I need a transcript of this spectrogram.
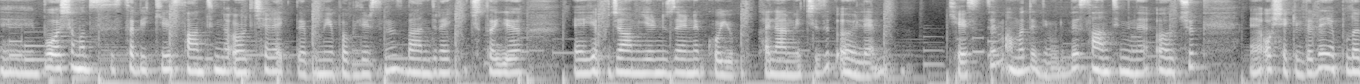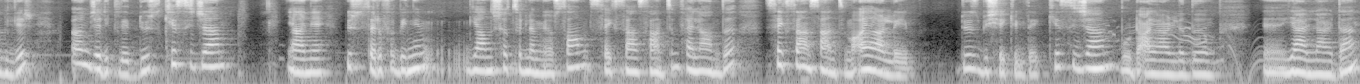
E, bu aşamada siz tabii ki santimle ölçerek de bunu yapabilirsiniz. Ben direkt çıtayı e, yapacağım yerin üzerine koyup kalemle çizip öyle kestim. Ama dediğim gibi santimini ölçüp e, o şekilde de yapılabilir. Öncelikle düz keseceğim. Yani üst tarafı benim yanlış hatırlamıyorsam 80 santim falandı. 80 santimi ayarlayıp düz bir şekilde keseceğim. Burada ayarladığım yerlerden.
